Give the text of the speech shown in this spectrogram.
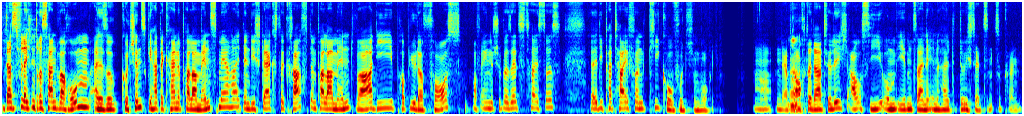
das ist vielleicht interessant, warum. Also Kuczynski hatte keine Parlamentsmehrheit, denn die stärkste Kraft im Parlament war die Popular Force, auf Englisch übersetzt heißt das, äh, die Partei von Kiko Fujimori. und er ah. brauchte ja. natürlich auch sie, um eben seine Inhalte durchsetzen zu können.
